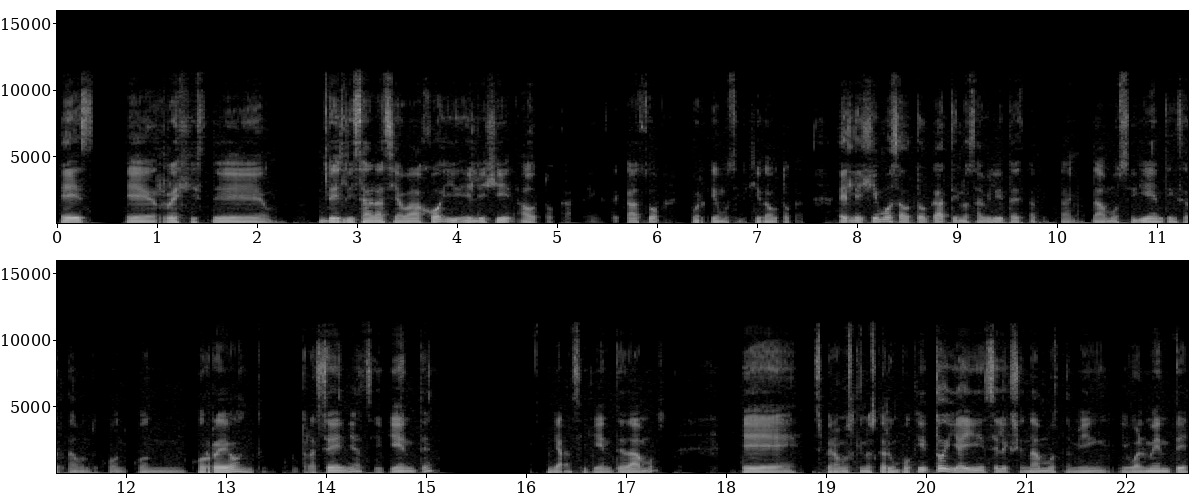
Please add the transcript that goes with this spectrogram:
es eh, eh, deslizar hacia abajo y elegir AutoCAD. En este caso, porque hemos elegido AutoCAD. Elegimos AutoCAD y nos habilita esta ventana. Damos siguiente, insertamos con, con correo, contraseña, siguiente. Ya, siguiente damos. Eh, esperamos que nos cargue un poquito y ahí seleccionamos también igualmente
